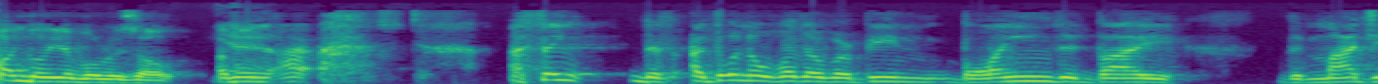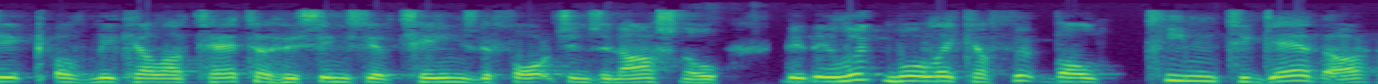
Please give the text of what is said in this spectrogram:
unbelievable result. Yeah. I mean, I, I think the, I don't know whether we're being blinded by the magic of Mikel Arteta, who seems to have changed the fortunes in Arsenal. They, they look more like a football team together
